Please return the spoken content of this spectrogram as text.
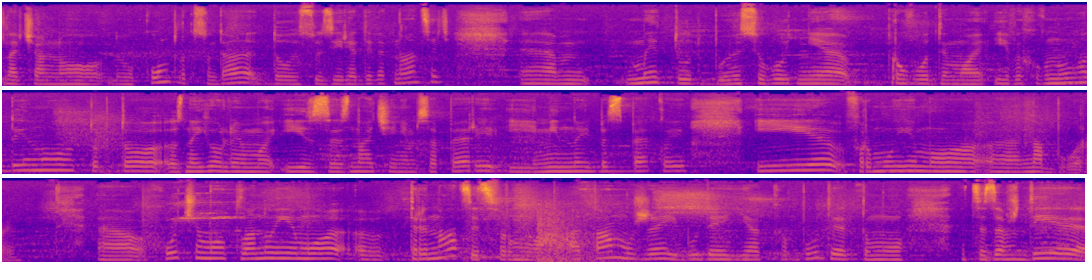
навчального комплексу, да, до Сузір'я 19. Ем, Ми тут сьогодні проводимо і виховну годину, тобто ознайомлюємо із значенням саперів і мінною безпекою, і формуємо е, набори. Е, Хочемо, плануємо е, 13 сформувати, а там уже і буде як буде. Тому це завжди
